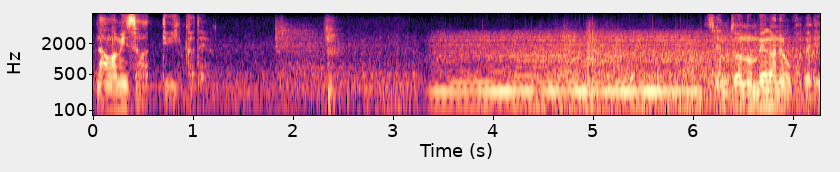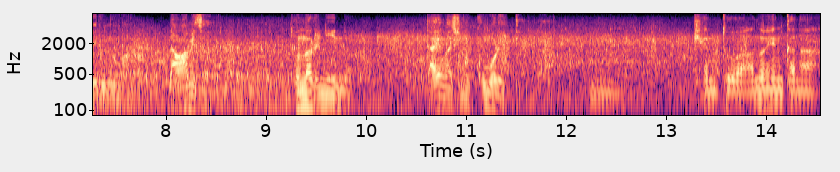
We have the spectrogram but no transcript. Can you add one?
長見沢っていう一家だよ。先頭の眼鏡をかけているのが長見沢だ。隣にいんの？大貸しの小森ってや見当はあの辺かな。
